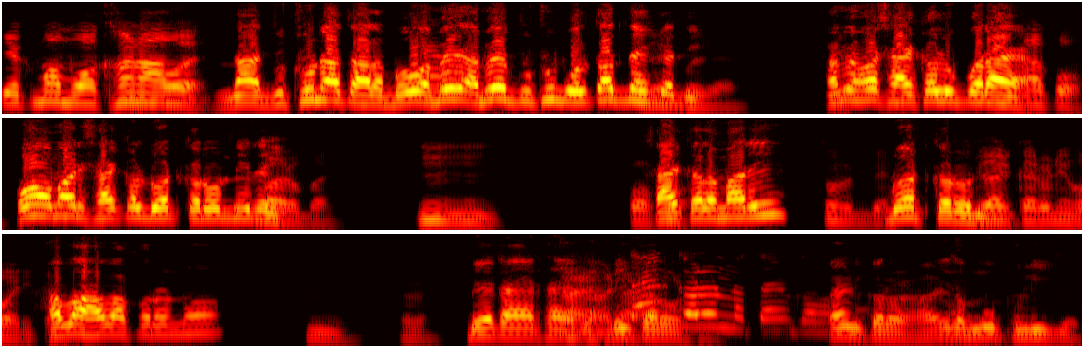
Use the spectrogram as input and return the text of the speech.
એકમાં મોખણ- આવે. ના જૂઠું ના ચાલે. બહુ અમે અમે જૂઠું બોલતા જ નહીં કદી. અમે હો સાયકલ ઉપર આયા. હો અમારી સાયકલ દોઢ કરોડની રહી. બરોબર. સાયકલ અમારી સો કરોડ દોઢ કરોડની હોય હવા હવા કરોડ નો બે ટાયર થાય એટલે. કરોડ. ત્રણ કરોડ. હવે તો હું ભૂલી ગયો.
